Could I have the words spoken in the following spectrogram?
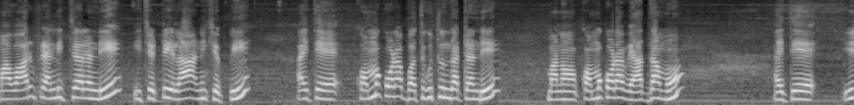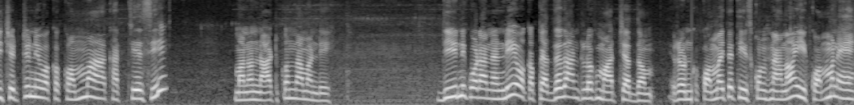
మా వారి ఫ్రెండ్ ఇచ్చారండి ఈ చెట్టు ఇలా అని చెప్పి. అయితే కొమ్మ కూడా బతుకుతుందటండి. మనం కొమ్మ కూడా వేద్దాము. అయితే ఈ చెట్టుని ఒక కొమ్మ కట్ చేసి మనం నాటుకుందామండి. దీన్ని కూడానండి ఒక పెద్ద దాంట్లోకి మార్చేద్దాం. రెండు కొమ్మ అయితే తీసుకుంటున్నాను. ఈ కొమ్మని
